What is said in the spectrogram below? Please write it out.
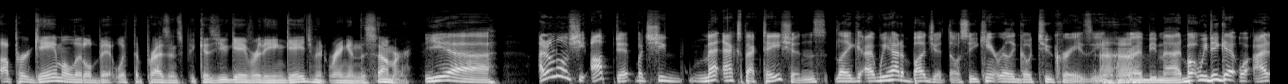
up her game a little bit with the presents because you gave her the engagement ring in the summer. yeah. I don't know if she upped it, but she met expectations. Like I, we had a budget though, so you can't really go too crazy, Uh-huh. or I'd be mad. But we did get. I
